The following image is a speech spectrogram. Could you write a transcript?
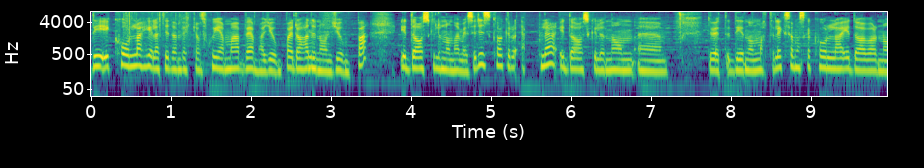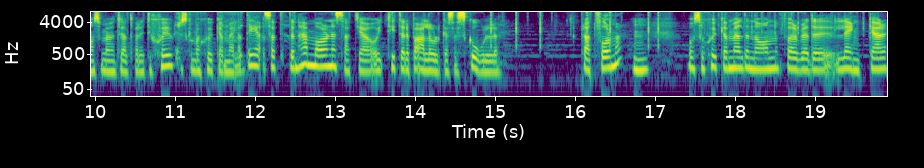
Det är kolla hela tiden veckans schema. Vem har jumpa? Idag Mm. hade någon jumpa. Idag skulle någon ha med sig riskakor och äpple. Idag skulle någon... Eh, du vet, det är någon matteläxa man ska kolla. Idag var det någon som eventuellt var lite sjuk. Då ska man sjukanmäla det. Så den här morgonen satt jag och tittade på alla olika så här, skolplattformar. Och så sjukanmälde någon, förberedde länkar,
